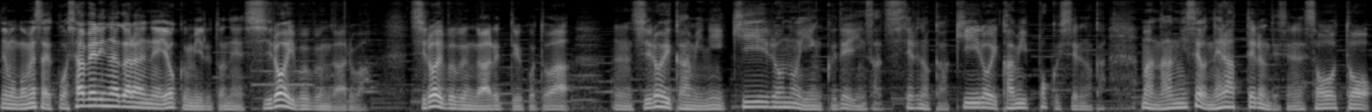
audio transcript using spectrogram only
でもごめんなさい、こう喋りながらね、よく見るとね、白い部分があるわ。白い部分があるっていうことは、うん、白い紙に黄色のインクで印刷してるのか黄色い紙っぽくしてるのかまあ何にせよ狙ってるんですよね相当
